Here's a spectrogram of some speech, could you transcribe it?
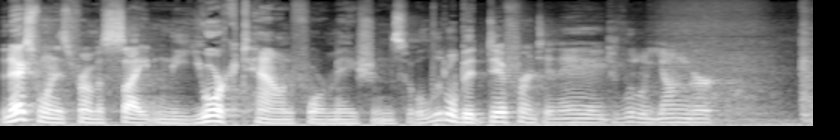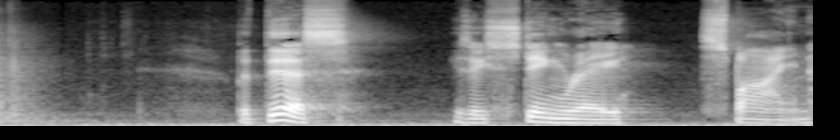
The next one is from a site in the Yorktown Formation, so a little bit different in age, a little younger. But this is a stingray spine.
